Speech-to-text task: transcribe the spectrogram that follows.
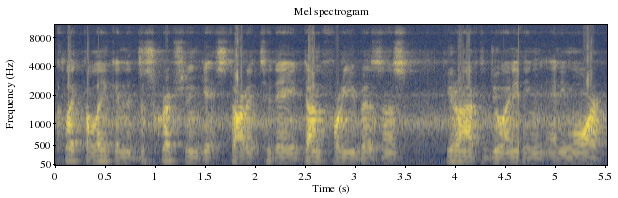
click the link in the description and get started today. Done for you business. You don't have to do anything anymore.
